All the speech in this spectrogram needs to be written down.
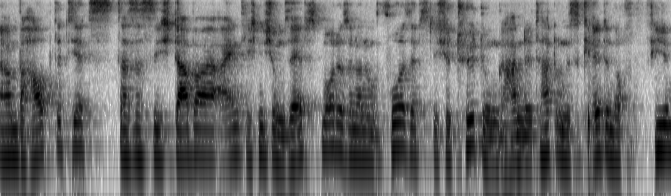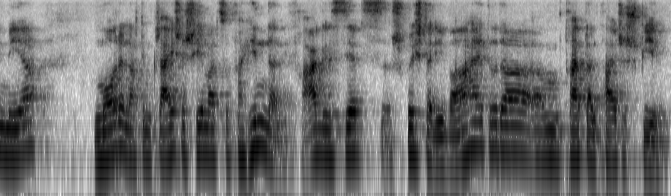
ähm, behauptet jetzt, dass es sich dabei eigentlich nicht um Selbstmorde, sondern um vorsätzliche Tötungen gehandelt hat und es gelte noch viel mehr Morde nach dem gleichen Schema zu verhindern. Die Frage ist jetzt, spricht er die Wahrheit oder ähm, treibt er ein falsches Spiel?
